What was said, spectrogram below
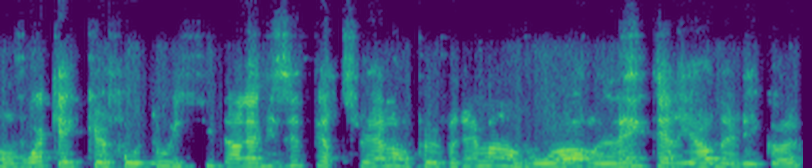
On voit quelques photos ici. Dans la visite virtuelle, on peut vraiment voir l'intérieur de l'école.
